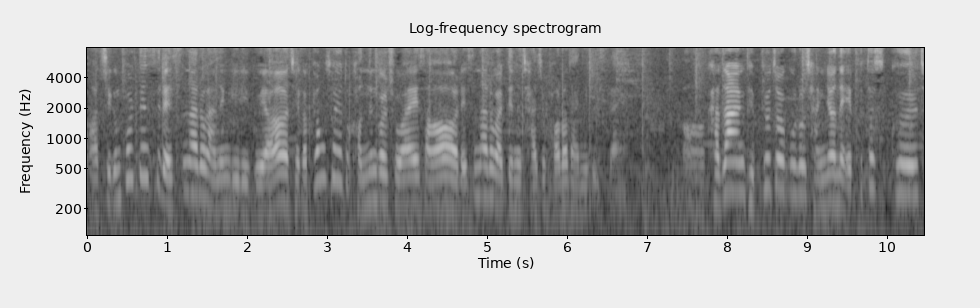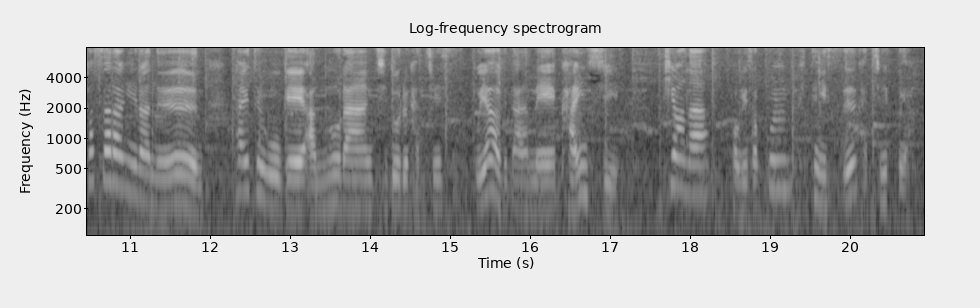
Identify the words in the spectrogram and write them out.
아, 지금 폴댄스 레슨하러 가는 길이고요. 제가 평소에도 걷는 걸 좋아해서 레슨하러 갈 때는 자주 걸어 다니고 있어요. 어, 가장 대표적으로 작년에 애프터스쿨 첫사랑이라는 타이틀곡의 안무랑 지도를 같이 했고요. 그 다음에 가인 씨, 피어나 거기서 폴 피트니스 같이 했고요.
